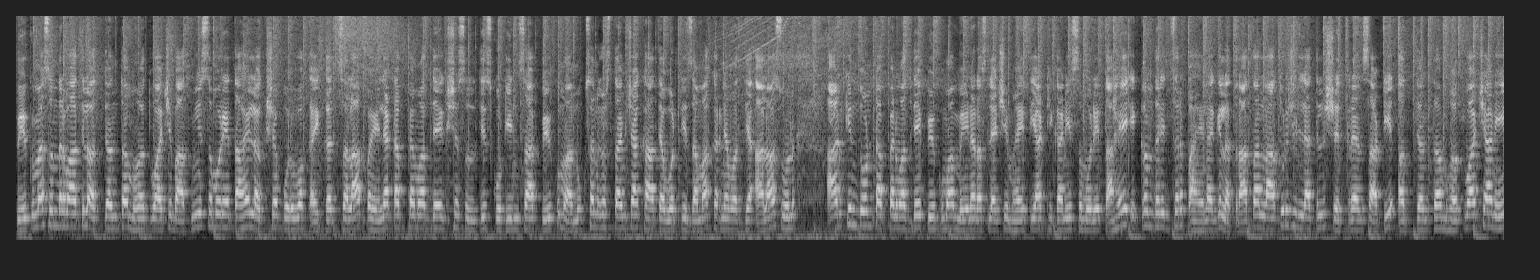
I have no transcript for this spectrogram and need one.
पीक विम्यासंदर्भातील अत्यंत महत्त्वाची बातमी समोर येत आहे. लक्षपूर्वक ऐकत चला. पहिल्या टप्प्यामध्ये एकशे सदतीस कोटींचा पीक विमा नुकसानग्रस्तांच्या खात्यावरती जमा करण्यामध्ये आला असून आणखीन दोन टप्प्यांमध्ये पीक मिळणार असल्याची माहिती या ठिकाणी समोर येत आहे. एकंदरीत जर पाहायला गेलं तर आता लातूर जिल्ह्यातील शेतकऱ्यांसाठी अत्यंत महत्त्वाची आणि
